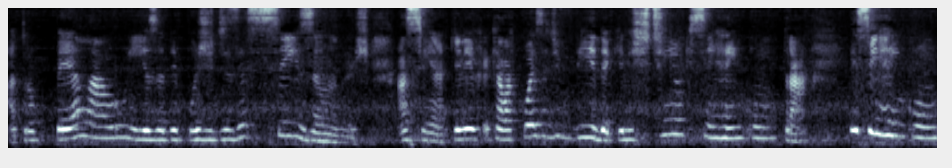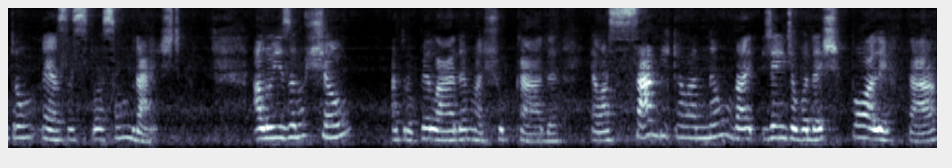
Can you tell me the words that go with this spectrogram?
atropela a Luísa depois de 16 anos. Assim, aquele, aquela coisa de vida que eles tinham que se reencontrar. E se reencontram nessa situação drástica. A Luísa no chão, atropelada, machucada. Ela sabe que ela não vai. Gente, eu vou dar spoiler, tá?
